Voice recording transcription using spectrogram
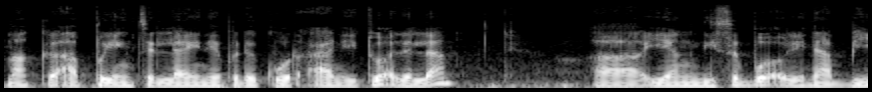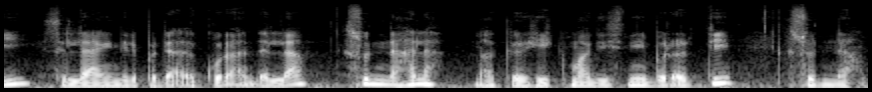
maka apa yang selain daripada Quran itu adalah uh, yang disebut oleh Nabi selain daripada Al-Quran adalah sunnah lah. Maka hikmah di sini bererti sunnah.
